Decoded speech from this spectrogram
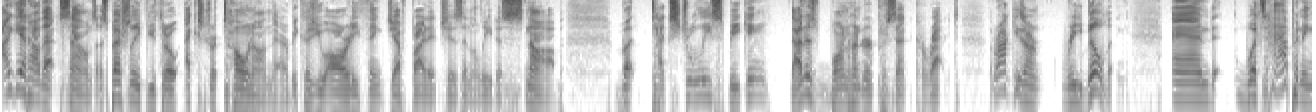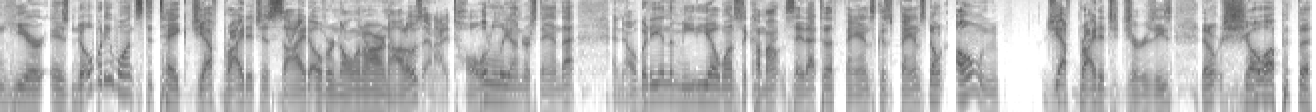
I get how that sounds, especially if you throw extra tone on there because you already think Jeff Bridich is an elitist snob. But textually speaking, that is 100% correct. The Rockies aren't rebuilding. And what's happening here is nobody wants to take Jeff Bridich's side over Nolan Arenado's, and I totally understand that. And nobody in the media wants to come out and say that to the fans because fans don't own Jeff Bridich jerseys. They don't show up at the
